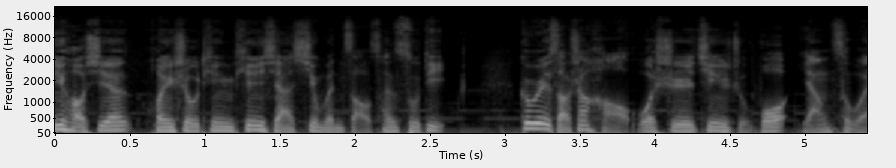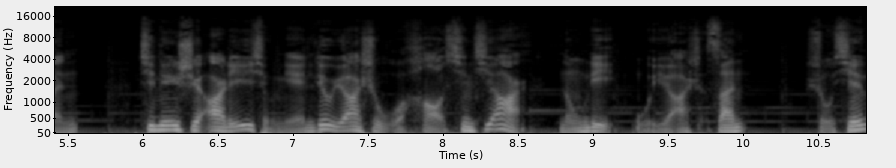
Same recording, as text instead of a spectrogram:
你好，西安，欢迎收听《天下新闻早餐速递》。各位早上好，我是今日主播杨子文。今天是二零一九年六月二十五号，星期二，农历五月二十三。首先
